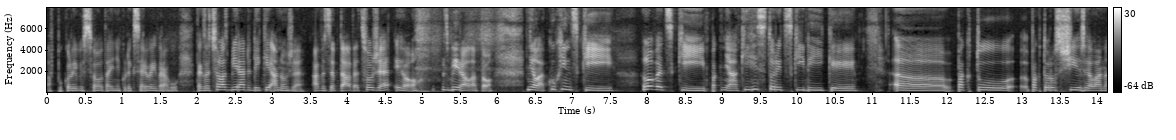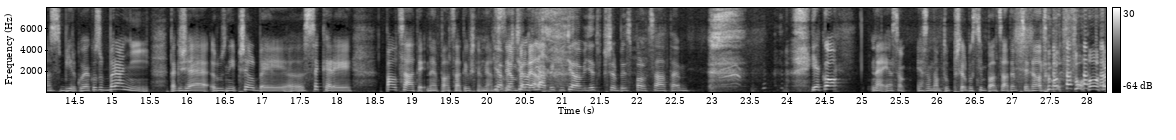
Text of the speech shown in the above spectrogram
a v pokolí vyselo tady několik sériových vrahů, tak začala sbírat díky a nože. A vy se ptáte, cože? Jo, sbírala to. Měla kuchyňský, lovecký, pak nějaký historický díky, uh, pak, tu, pak to rozšířila na sbírku jako zbraní, takže různé přilby, uh, sekery, palcáty, ne, palcáty už neměla, Já bych, chtěla, já bych chtěla vidět přilby s palcátem. Jako, ne, já jsem, já jsem tam tu přilbu s tím palcátem přidala, to byl for.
